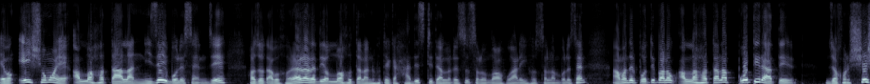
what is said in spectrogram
এবং এই সময়ে আল্লাহ তালা নিজেই বলেছেন যে হজরত আবু হরারা আল্লাহ তালাহু থেকে হাদিসটিতে আল্লাহ রসুল সাল্লাহ আলী হোসাল্লাম বলেছেন, আমাদের প্রতিপালক আল্লাহ তালা প্রতি রাতের যখন শেষ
